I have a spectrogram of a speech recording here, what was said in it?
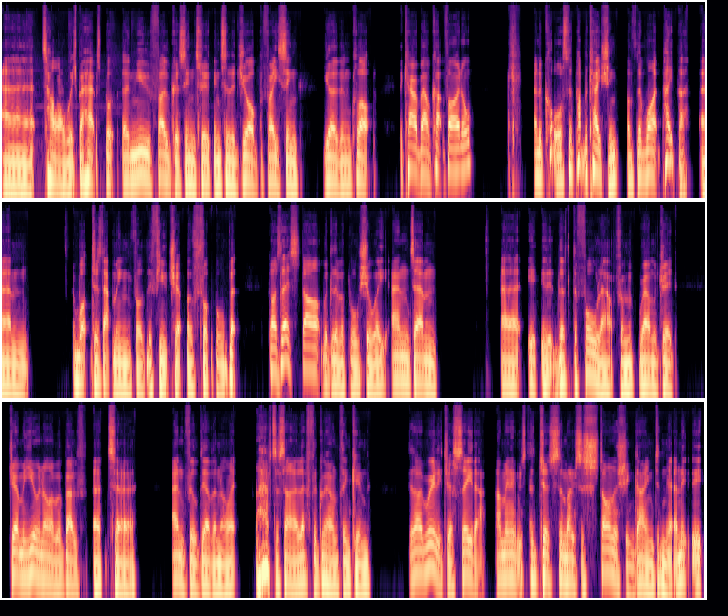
uh, tie, which perhaps put a new focus into into the job facing Jurgen Klopp, the Carabao Cup final, and of course the publication of the white paper. Um, what does that mean for the future of football? But guys, let's start with Liverpool, shall we? And um, uh, it, it, the the fallout from Real Madrid. Jeremy, you and I were both at uh, Anfield the other night. I have to say, I left the ground thinking, did I really just see that? I mean, it was just the most astonishing game, didn't it? And it, it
